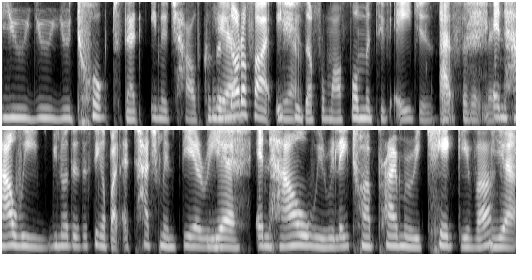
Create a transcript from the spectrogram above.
you you you talk to that inner child because a lot of our issues are from our formative ages Absolutely. and how we you know there's this thing about attachment theory yes. and how we relate to our primary caregiver yeah.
